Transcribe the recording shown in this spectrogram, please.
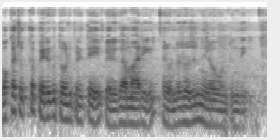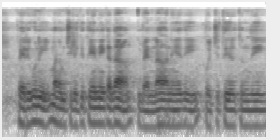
ఒక్క చుక్క పెరుగు తోడు పెడితే పెరుగుగా మారి రెండు రోజులు నిల్వ ఉంటుంది. పెరుగుని మనం చిలికితేనే కదా వెన్న అనేది వచ్చి తీరుతుంది.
